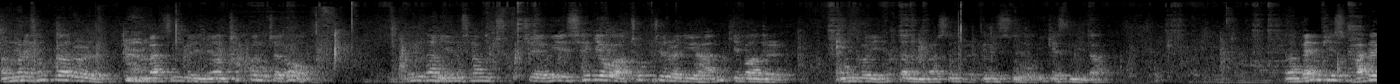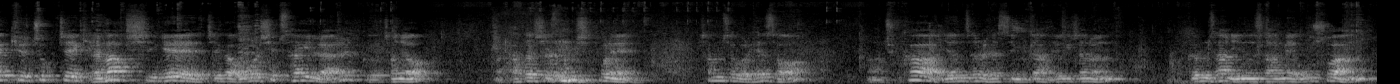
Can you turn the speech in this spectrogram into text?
방문의 성과를 말씀드리면 첫 번째로 금산 인삼 축제의 세계화 촉진을 위한 기반을 온거히 했다는 말씀을 드릴 수 있겠습니다. 어, 멤피스 바베큐 축제 개막식에 제가 5월 14일 날 그 저녁 5시 30분에 참석을 해서 어, 축하 연설을 했습니다. 여기서는 금산 인삼의 우수한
